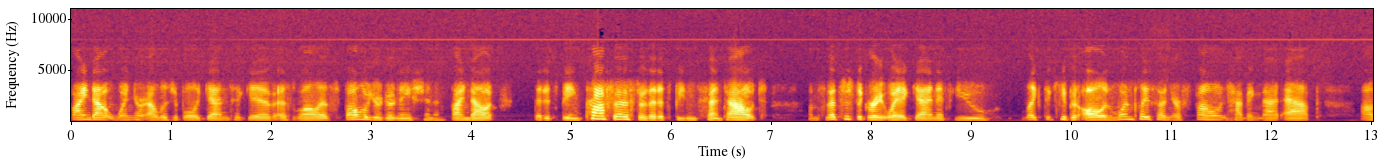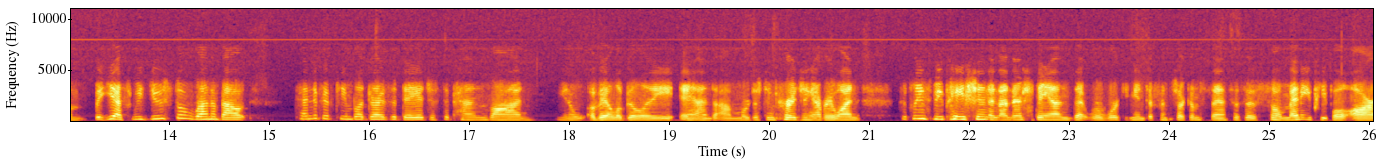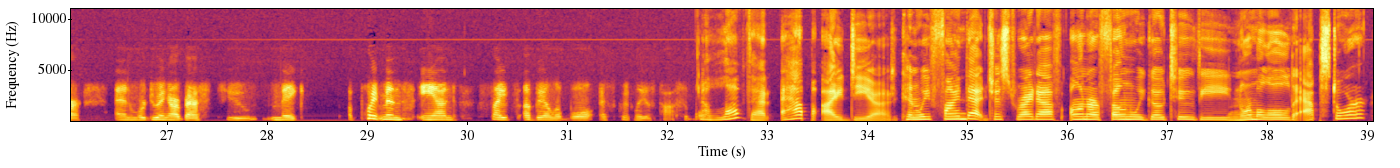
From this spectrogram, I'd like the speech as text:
find out when you're eligible again to give, as well as follow your donation and find out that it's being processed or that it's being sent out. Um, so that's just a great way, again, if you like to keep it all in one place on your phone, having that app. Um, but yes, we do still run about 10 to 15 blood drives a day. It just depends on you know availability, and um, we're just encouraging everyone to please be patient and understand that we're working in different circumstances, as so many people are, and we're doing our best to make appointments and sites available as quickly as possible. I love that app idea. Can we find that just right off on our phone? We go to the normal old app store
